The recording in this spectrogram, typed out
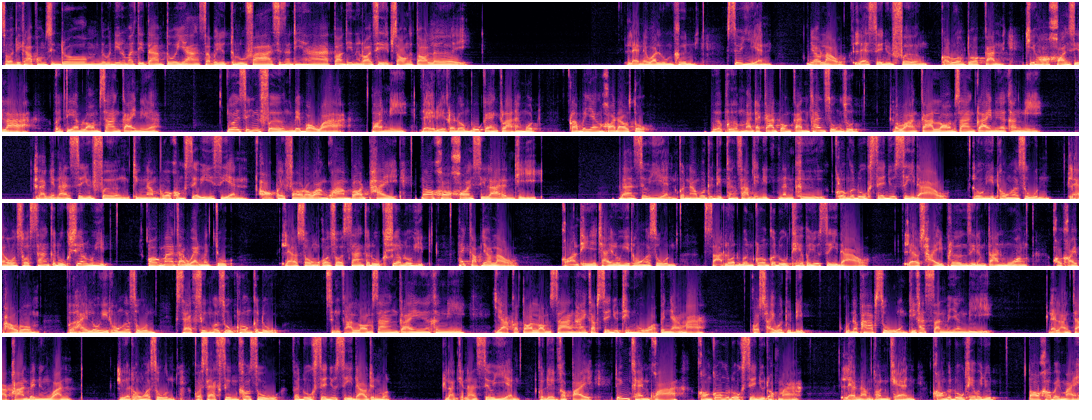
สวัสดีครับ ผมซินโดรมวันนี้เรามาติดตามตัวอย่างสัพพยุทธ์ทะลุฟ้าซีซั่นที่ 5 ตอนที่ 142 กันต่อเลย และในวันรุ่งขึ้น เซี่ยวเหยียน เย่าเหล่า และเซียนยุทธเฟิง ก็รวมตัวกันที่หอคอยศิลา เพื่อเตรียมหลอมสร้างกายเหนือ โดยเซียนยุทธเฟิงได้บอกว่า ตอนนี้ได้เรียกระดมผู้แก่งกล้าทั้งหมด กลับไปยังหอดาวตก เพื่อเพิ่มมาตรการป้องกันขั้นสูงสุด ระหว่างการหลอมสร้างกายเหนือครั้งนี้ หลังจากนั้นเซยุทธเฟิงจึงนำพวกของเซียวอีเซียน ออกไปเฝ้าระวังความปลอดภัย นอกขอคอยศิลาทันทีด้านเซียวเหยียนก็นำวัตถุดิบทั้ง 3 ชนิดนั่นคือโครงกระดูกเซียนยุทธสี่ดาว โลหิตหงอสูรและโอสถสร้างกระดูกเชื่อมโลหิต ออกมาจากแหวนบรรจุ แล้วส่งโอสถสร้างกระดูกเชื่อมโลหิต ให้กับเย่าเหล่า ก่อนที่จะใช้โลหิตหงอสูรสาดลดบนโครงกระดูกเทพยุทธสี่ดาว แล้วใช้เพลิงสีน้ำตาลม่วง ค่อยๆเผารม เพื่อให้โลหิตหงกระสูนแทรกซึมเข้าสู่โครงกระดูก ซึ่งการหลอมสร้างไกลเนื้อครั้งนี้ ยากกว่าตอนหลอมสร้างให้กับเซนยุทธินหัวเป็นอย่างมากเพราะใช้วัตถุดิบ คุณภาพสูงที่คัดสรรมาอย่างดี และหลังจากผ่านไปหนึ่งวัน เลือดหงกระสูนก็แทรกซึมเข้าสู่กระดูกเซนยุทธสี่ดาวจนหมด หลังจากนั้นเซียวเหยียนก็เดินเข้าไปดึงแขนขวาของโครงกระดูกเซียนยุทธออกมา แล้วนำท่อนแขนของกระดูกเทพยุทธต่อเข้าไปใหม่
